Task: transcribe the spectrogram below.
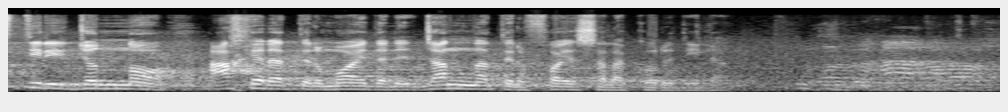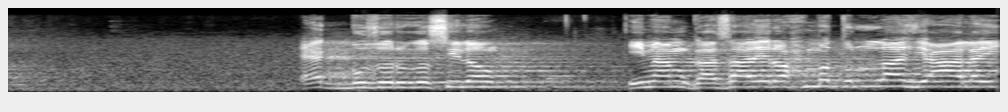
স্ত্রীর জন্য আখেরাতের ময়দানে জান্নাতের ফয়সালা করে দিলাম। এক বুজুর্গ ছিল ইমাম গাজাই রহমতুল্লাহ আলাই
